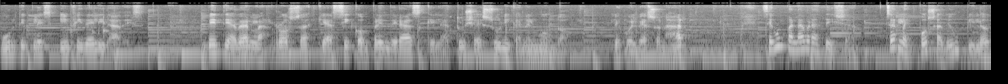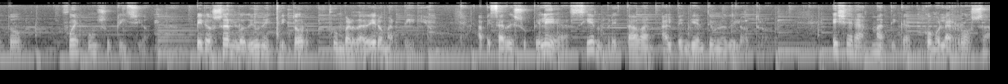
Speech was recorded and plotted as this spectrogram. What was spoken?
múltiples infidelidades. Vete a ver las rosas que así comprenderás que la tuya es única en el mundo. ¿Les vuelve a sonar? Según palabras de ella, ser la esposa de un piloto fue un suplicio, pero serlo de un escritor fue un verdadero martirio. A pesar de sus peleas, siempre estaban al pendiente uno del otro. Ella era asmática como la rosa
